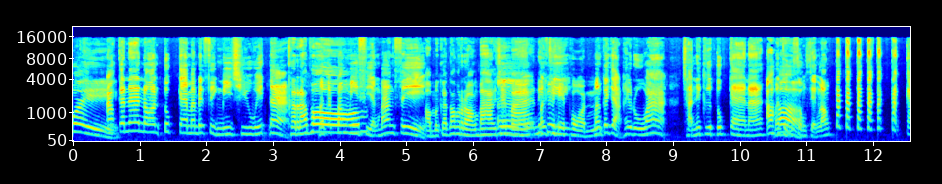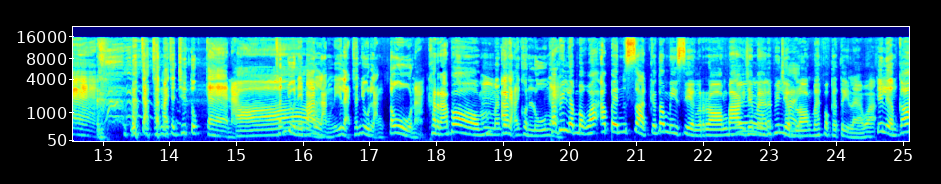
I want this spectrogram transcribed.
วยเอาก็แน่นอนตุ๊กแกมันเป็นสิ่งมีชีวิตน่ะครับผมมันก็ต้องมีเสียงบ้างสิอ๋อมันก็ต้องร้องบ้างใช่ไหมเออนี่คือบางทีเหตุผล มันก็อยากให้รู้ว่า ฉันนี่คือตุ๊กแกนะอ้าวมันถึงส่งเสียงร้องตักตักตักตักตักตักแกรู้จัก ฉันไหมฉันชื่อตุ๊กแกนะอ๋อฉันอยู่ในบ้านหลังนี้แหละ ฉันอยู่หลังตู้น่ะครับผมอืมมันก็อยากให้คนรู้ไงถ้าพี่เหลือมบอกว่าเอาเป็นสัตว์ก็ต้องมีเสียงร้องบ้างอืมใช่ไหมถ้าพี่เหลือมใช่ร้องไหมปกติแล้วอะที่เหลือมก็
